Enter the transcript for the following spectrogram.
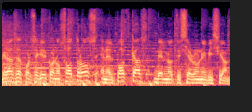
Gracias por seguir con nosotros en el podcast del Noticiero Univisión.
